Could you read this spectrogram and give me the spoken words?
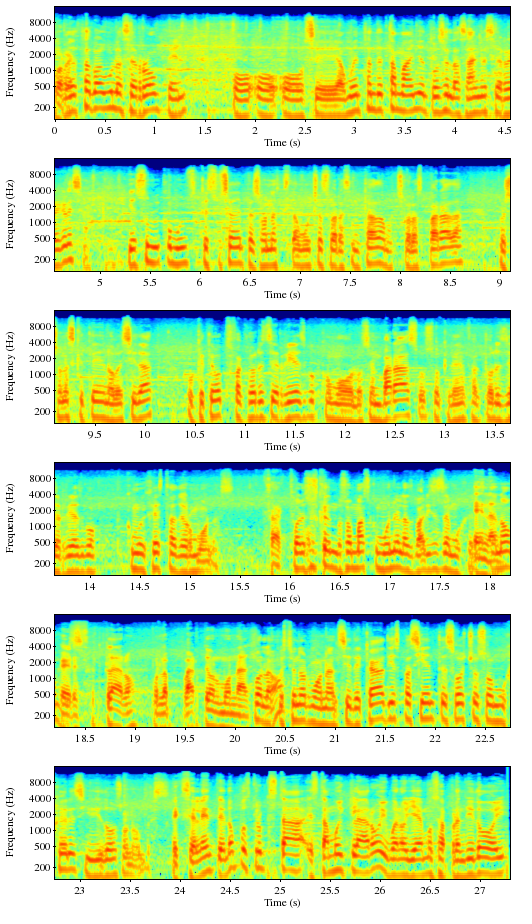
Cuando estas válvulas se rompen o, se aumentan de tamaño, entonces la sangre se regresa. Y eso es muy común que suceda en personas que están muchas horas sentadas, muchas horas paradas, personas que tienen obesidad o que tienen otros factores de riesgo como los embarazos o que tienen factores de riesgo como ingesta de hormonas. Por eso es que son más comunes las varices de mujeres. En las mujeres, claro, por la parte hormonal. Por la cuestión hormonal. Si de cada 10 pacientes, 8 son mujeres y 2 son hombres. Excelente. No, pues creo que está, está muy claro y bueno, ya hemos aprendido hoy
